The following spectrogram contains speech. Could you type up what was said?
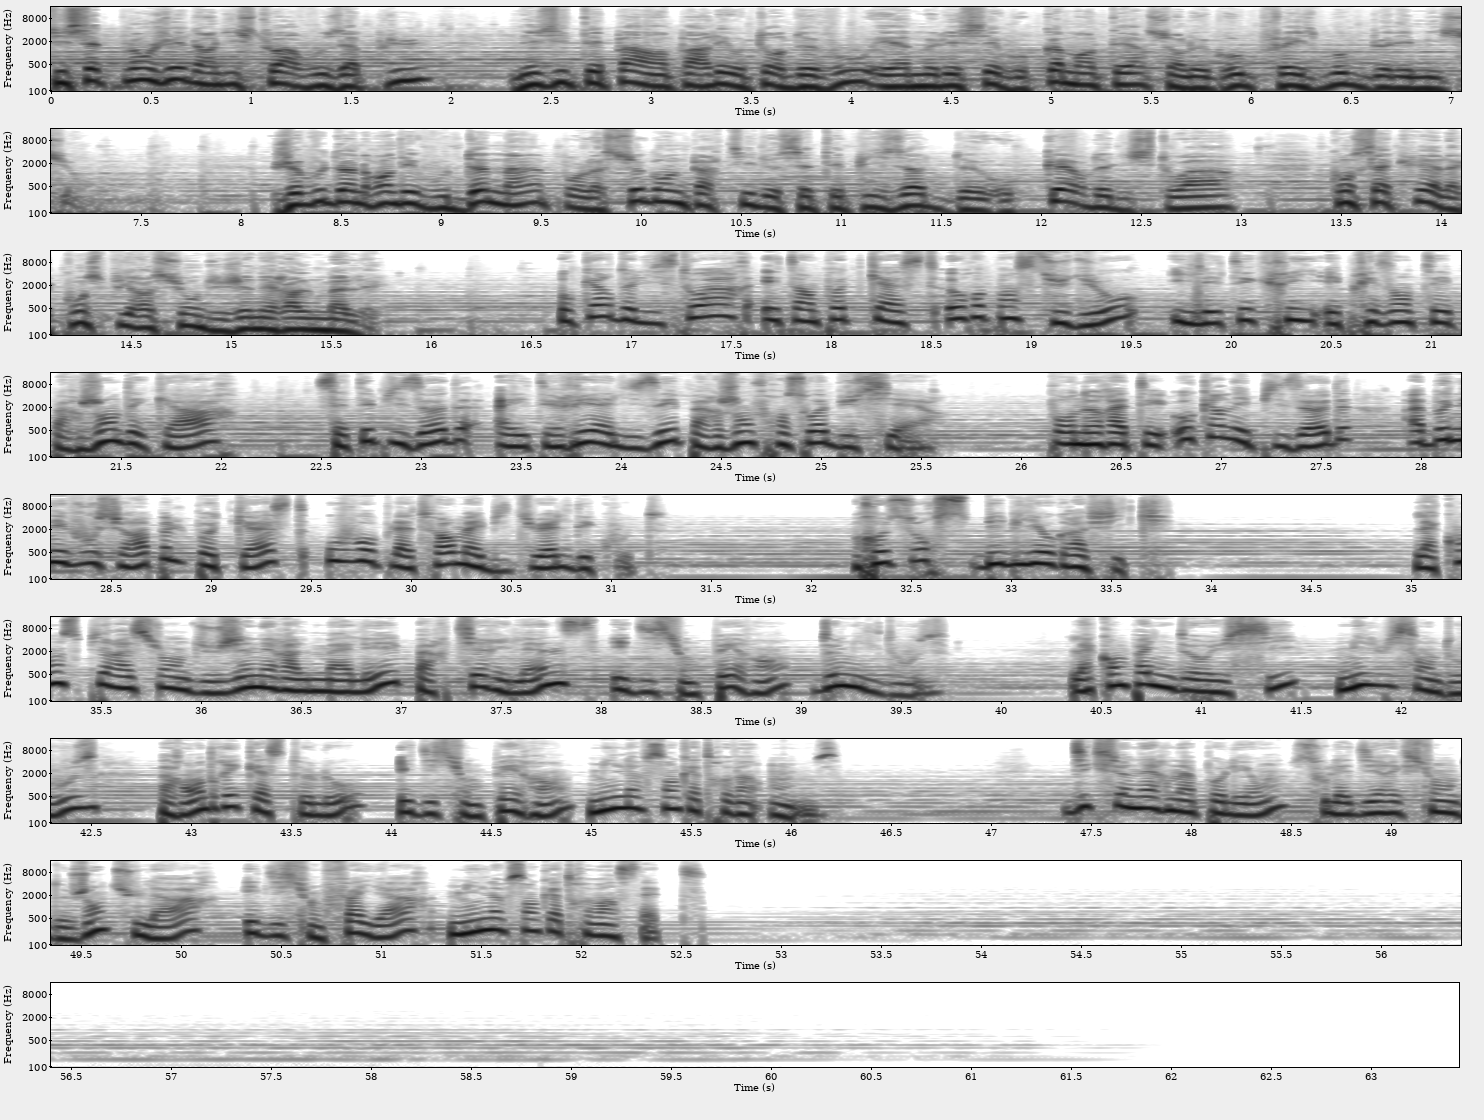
Si cette plongée dans l'histoire vous a plu, n'hésitez pas à en parler autour de vous et à me laisser vos commentaires sur le groupe Facebook de l'émission. Je vous donne rendez-vous demain pour la seconde partie de cet épisode de Au cœur de l'histoire, consacré à la conspiration du général Mallet. Au cœur de l'histoire est un podcast Europe Studio. Il est écrit et présenté par Jean Descartes. Cet épisode a été réalisé par Jean-François Bussière. Pour ne rater aucun épisode, abonnez-vous sur Apple Podcast ou vos plateformes habituelles d'écoute. Ressources bibliographiques. La conspiration du général Mallet par Thierry Lenz, édition Perrin, 2012. La campagne de Russie, 1812, par André Castelot, édition Perrin, 1991. Dictionnaire Napoléon, sous la direction de Jean Tullard, édition Fayard, 1987.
